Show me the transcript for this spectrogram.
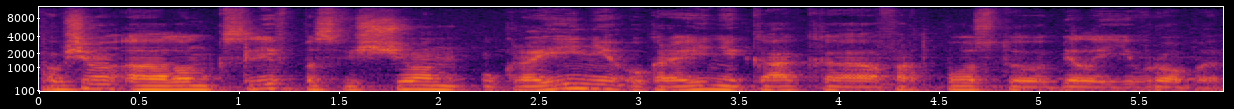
В общем, лонгслив посвящен Украине, Украине как э, фортпосту Белой Европы.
